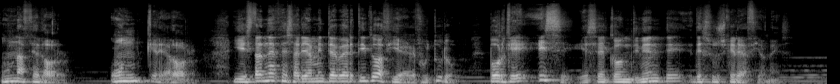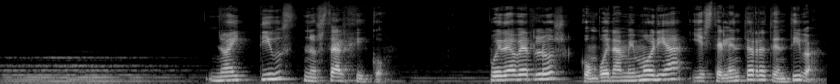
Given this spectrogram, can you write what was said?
un hacedor, un creador, y está necesariamente vertido hacia el futuro, porque ese es el continente de sus creaciones. No hay Tius nostálgico. Puede haberlos con buena memoria y excelente retentiva,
